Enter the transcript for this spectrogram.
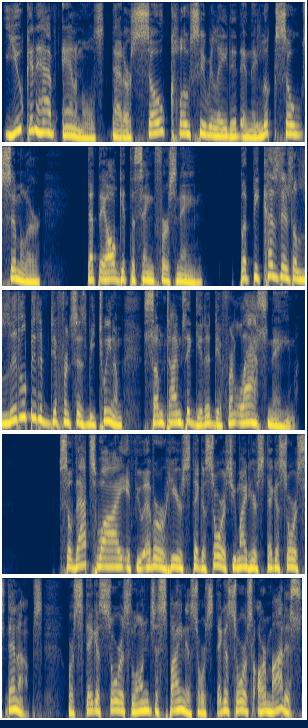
you can have animals that are so closely related and they look so similar that they all get the same first name. But because there's a little bit of differences between them, sometimes they get a different last name. So that's why if you ever hear Stegosaurus, you might hear Stegosaurus stenops or Stegosaurus longispinus or Stegosaurus armatus.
